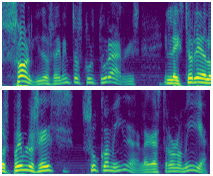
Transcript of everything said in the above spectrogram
sólidos elementos culturales en la historia de los pueblos es su comida, la gastronomía.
